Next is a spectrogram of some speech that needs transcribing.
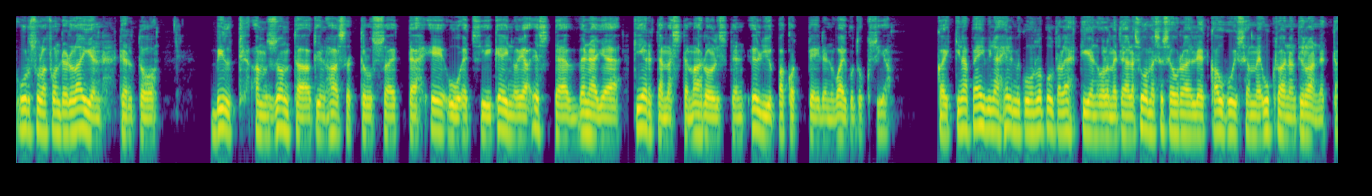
Ursula von der Leyen kertoo Bild am Sonntagin haastattelussa, että EU etsii keinoja estää Venäjää kiertämästä mahdollisten öljypakotteiden vaikutuksia. Kaikkina päivinä helmikuun lopulta lähtien olemme täällä Suomessa seurailleet kauhuissamme Ukrainan tilannetta.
